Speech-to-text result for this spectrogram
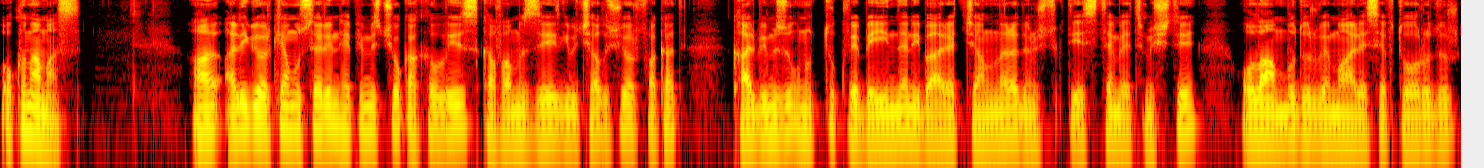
okunamaz. Ali Görkem User'in hepimiz çok akıllıyız, kafamız zehir gibi çalışıyor fakat kalbimizi unuttuk ve beyinden ibaret canlılara dönüştük diye sistem etmişti. Olan budur ve maalesef doğrudur.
